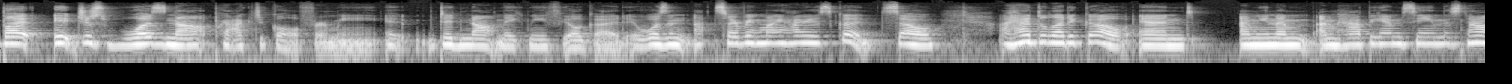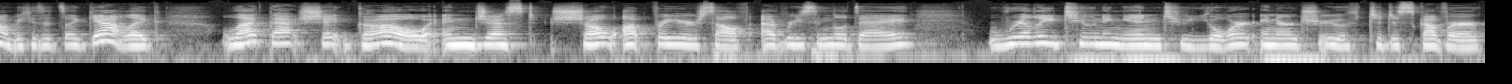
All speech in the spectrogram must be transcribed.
but it just was not practical for me. It did not make me feel good. It wasn't serving my highest good. So I had to let it go. And I mean, I'm I'm happy I'm seeing this now because it's like, yeah, like let that shit go and just show up for yourself every single day, really tuning into your inner truth to discover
